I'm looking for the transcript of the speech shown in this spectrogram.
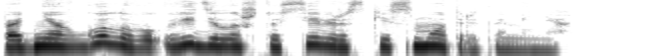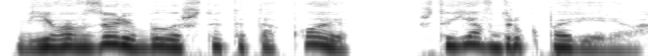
Подняв голову, увидела, что Северский смотрит на меня. В его взоре было что-то такое, что я вдруг поверила.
